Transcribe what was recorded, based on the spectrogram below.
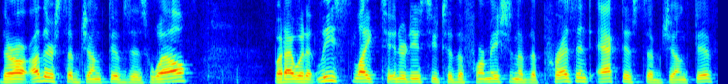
There are other subjunctives as well, but I would at least like to introduce you to the formation of the present active subjunctive.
